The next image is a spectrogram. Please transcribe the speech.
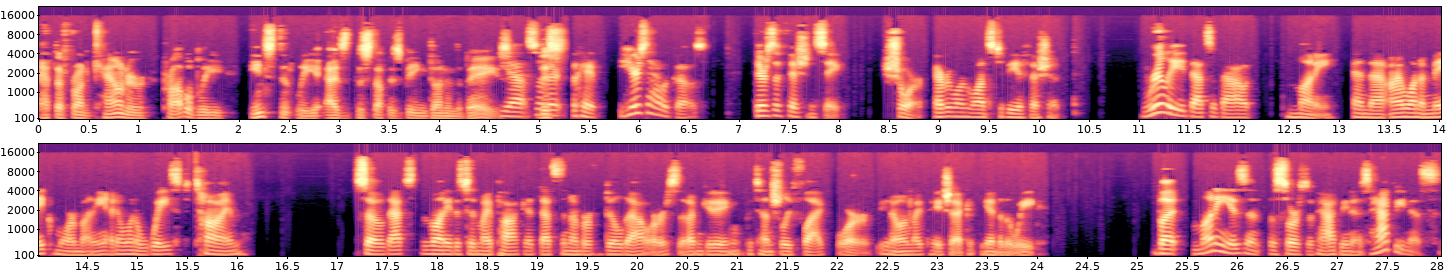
at the front counter probably instantly as the stuff is being done in the bays. Yeah. So This- there, okay, here's how it goes. There's efficiency. Sure, everyone wants to be efficient. Really, that's about money, and that I want to make more money. I don't want to waste time. So that's the money that's in my pocket. That's the number of build hours that I'm getting potentially flagged for, you know, in my paycheck at the end of the week. But money isn't the source of happiness. Happiness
